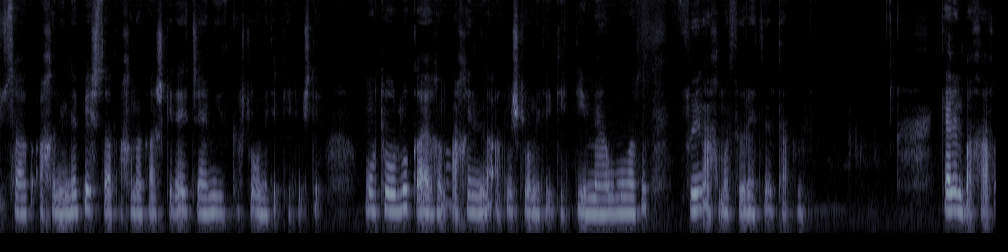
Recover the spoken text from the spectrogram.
3 saat axın ilə 5 saat axına qarşı gedərək cəmi 140 km getmişdir. Motorlu qayığın axın ilə 60 km getdiyi məlum olarsa, suyun axma sürətini tapın. Gəlin baxaq.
